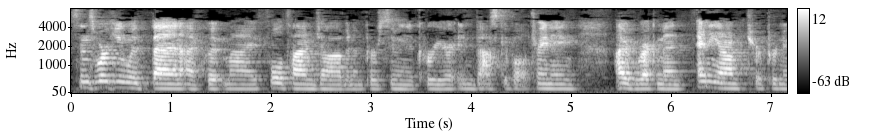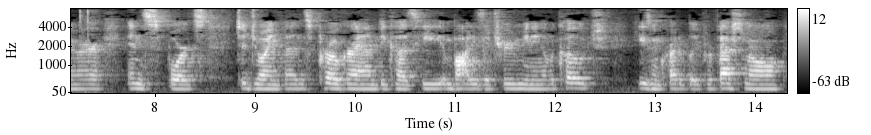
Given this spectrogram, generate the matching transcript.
Since working with Ben, I've quit my full-time job and I'm pursuing a career in basketball training. I would recommend any entrepreneur in sports to join Ben's program because he embodies a true meaning of a coach. He's incredibly professional,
